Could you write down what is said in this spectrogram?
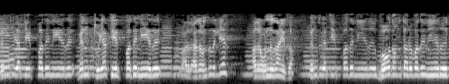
வெந்துயர் தீர்ப்பது நீரு வெந்துயர் தீர்ப்பது நீரு. அது வந்தது இல்லையா? அதுல ஒண்ணுதான் இதுதான் வெந்துயர் தீர்ப்பது நீரு போதம் தருவது நீரு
